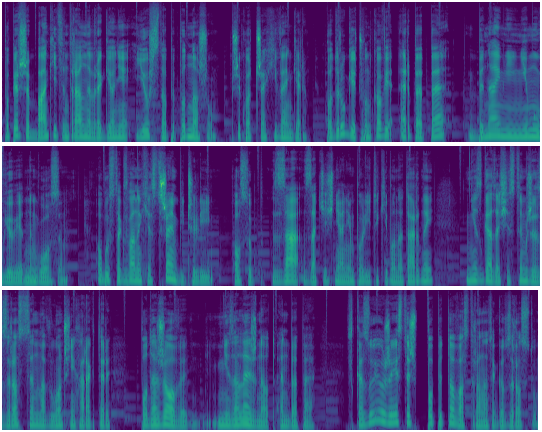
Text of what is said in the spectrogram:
Po pierwsze, banki centralne w regionie już stopy podnoszą, przykład Czech i Węgier. Po drugie, członkowie RPP bynajmniej nie mówią jednym głosem. Obóz tzw. Tak jastrzębi, czyli osób za zacieśnianiem polityki monetarnej, nie zgadza się z tym, że wzrost cen ma wyłącznie charakter podażowy, niezależny od NBP. Wskazują, że jest też popytowa strona tego wzrostu.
